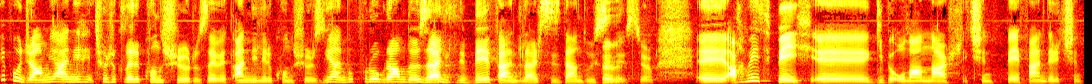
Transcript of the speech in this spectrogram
Hep hocam yani çocukları konuşuyoruz, evet anneleri konuşuyoruz. Yani bu programda özellikle beyefendiler sizden duysun Evet. istiyorum. Ee, Ahmet Bey e, gibi olanlar için, beyefendiler için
